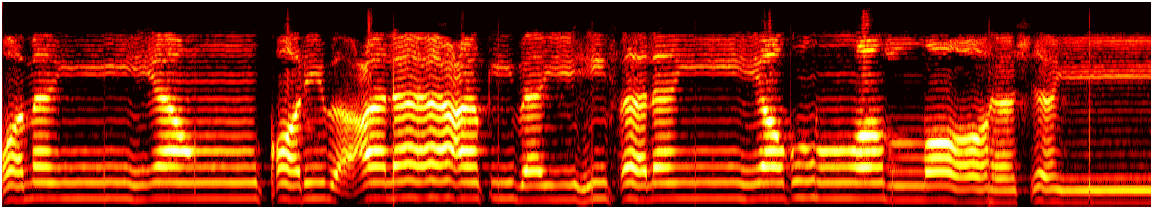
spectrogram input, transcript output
ومن ينقلب على عقبيه فلن يضر الله شيئا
